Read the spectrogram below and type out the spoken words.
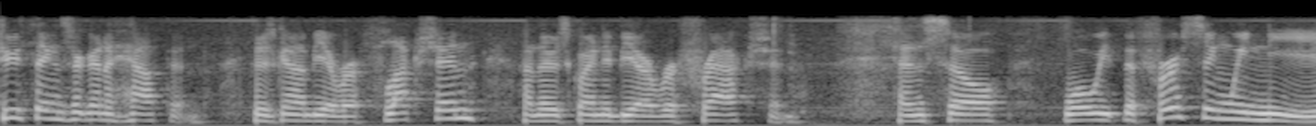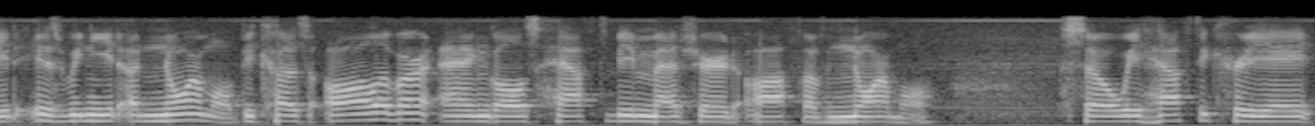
two things are going to happen. There's going to be a reflection and there's going to be a refraction. And so what we, the first thing we need is we need a normal because all of our angles have to be measured off of normal. So we have to create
